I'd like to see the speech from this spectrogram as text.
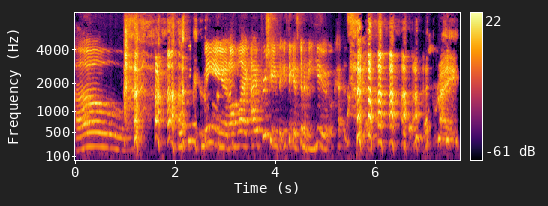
oh, it's me. And I'm like, I appreciate that you think it's going to be you because right.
